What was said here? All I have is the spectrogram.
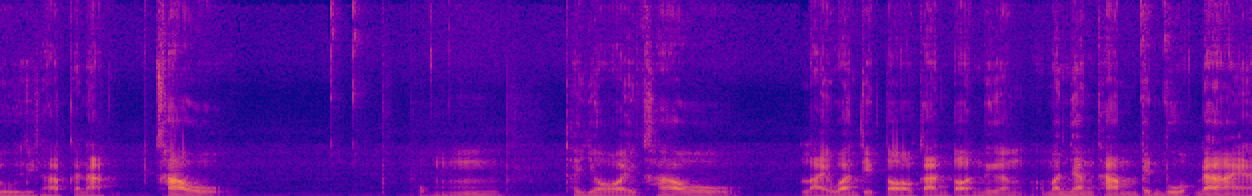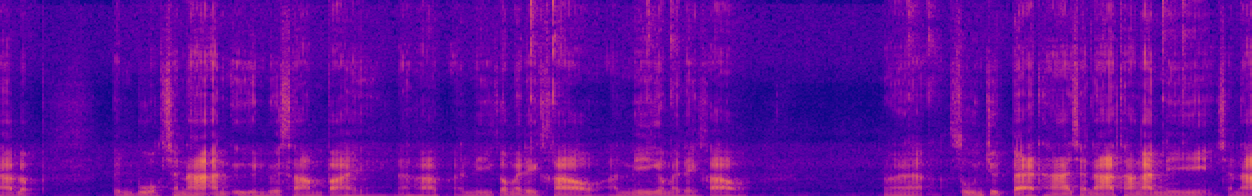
ดูสิครับขนาดเข้า ผมทยอยเข้าหลายวันติดต่อกันต่อเนื่อง มันยังทำเป็นบวกได้นะครับแล้วเป็นบวกชนะอันอื่นด้วยซ้ำไปนะครับ อันนี้ก็ไม่ได้เข้า อันนี้ก็ไม่ได้เข้า นะฮะ0.85ชนะทั้งอันนี้ชนะ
